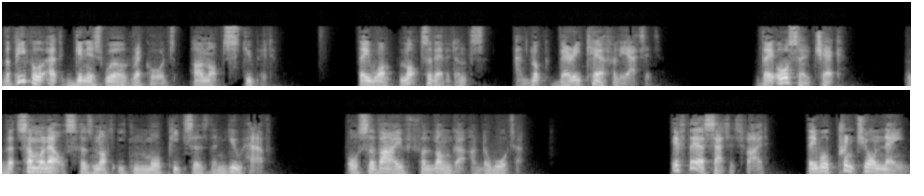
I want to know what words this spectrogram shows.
The people at Guinness World Records are not stupid. They want lots of evidence and look very carefully at it. They also check that someone else has not eaten more pizzas than you have, or survived for longer underwater. If they are satisfied, they will print your name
